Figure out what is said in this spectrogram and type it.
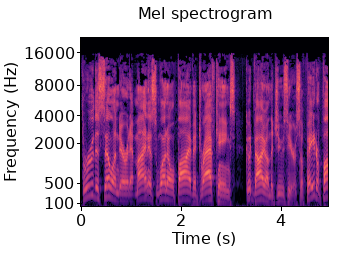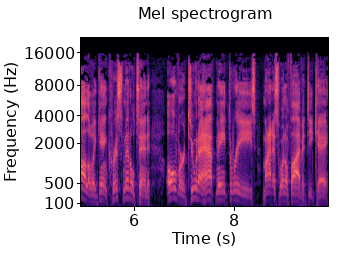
through the cylinder and at minus 105 at DraftKings. Good value on the juice here. So fade or follow again. Khris Middleton over two and a half made threes, minus 105 at DK.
